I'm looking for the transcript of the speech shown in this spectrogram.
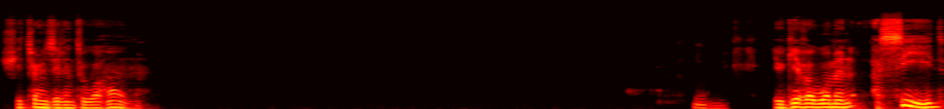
she turns it into a home. Mm-hmm. You give a woman a seed,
